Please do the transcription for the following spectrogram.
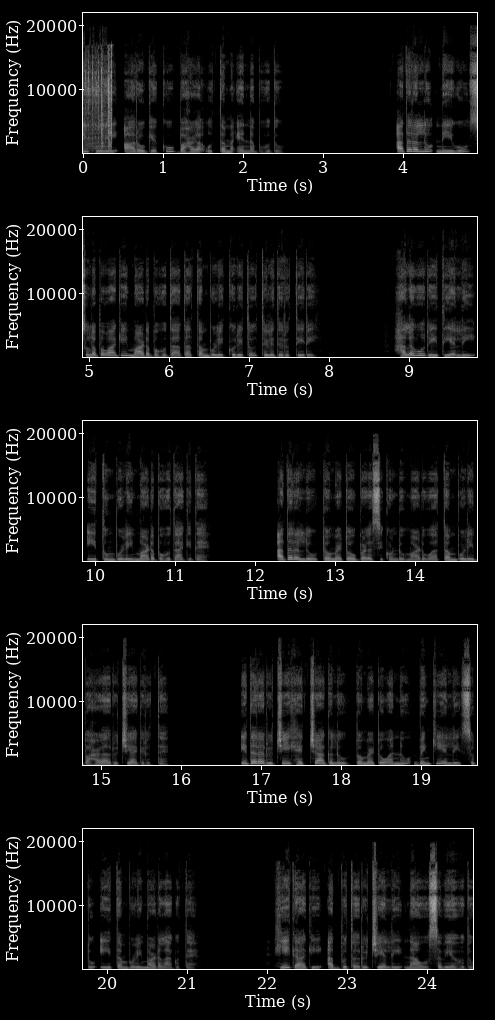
ಈ ಹುಳಿ ಆರೋಗ್ಯಕ್ಕೂ ಬಹಳ ಉತ್ತಮ ಎನ್ನಬಹುದು. ಅದರಲ್ಲೂ ನೀವು ಸುಲಭವಾಗಿ ಮಾಡಬಹುದಾದ ತಂಬುಳಿ ಕುರಿತು ತಿಳಿದಿರುತ್ತೀರಿ. ಹಲವು ರೀತಿಯಲ್ಲಿ ಈ ತುಂಬುಳಿ ಮಾಡಬಹುದಾಗಿದೆ. ಅದರಲ್ಲೂ ಟೊಮೆಟೊ ಬಳಸಿಕೊಂಡು ಮಾಡುವ ತಂಬುಳಿ ಬಹಳ ರುಚಿಯಾಗಿರುತ್ತೆ. ಇದರ ರುಚಿ ಹೆಚ್ಚಾಗಲು ಟೊಮೆಟೊ ಅನ್ನು ಬೆಂಕಿಯಲ್ಲಿ ಸುಟ್ಟು ಈ ತಂಬುಳಿ ಮಾಡಲಾಗುತ್ತೆ. ಹೀಗಾಗಿ ಅದ್ಭುತ ರುಚಿಯಲ್ಲಿ ನಾವು ಸವಿಯಬಹುದು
